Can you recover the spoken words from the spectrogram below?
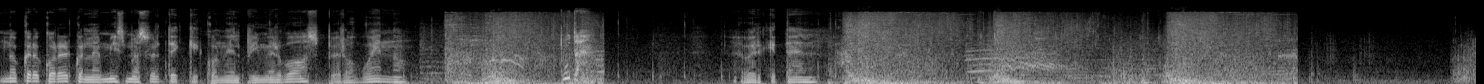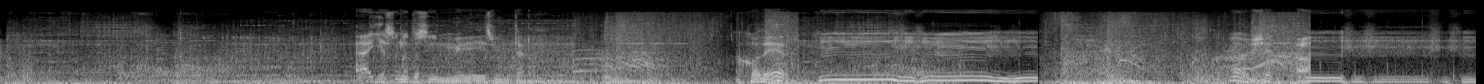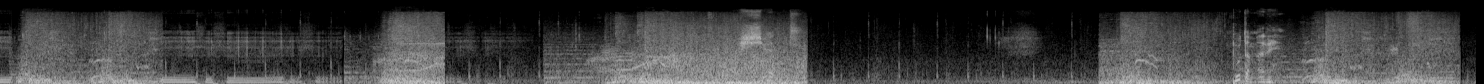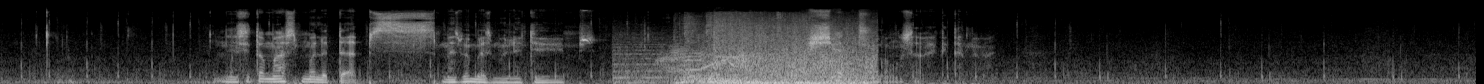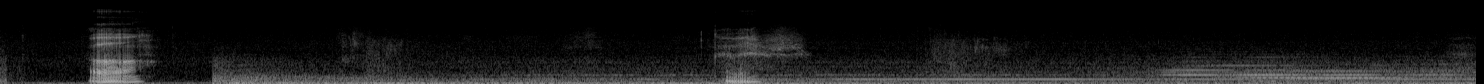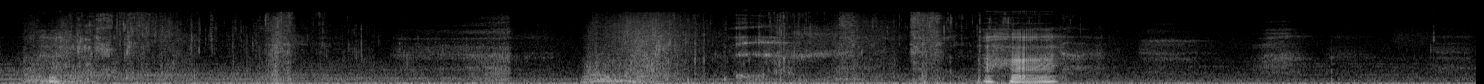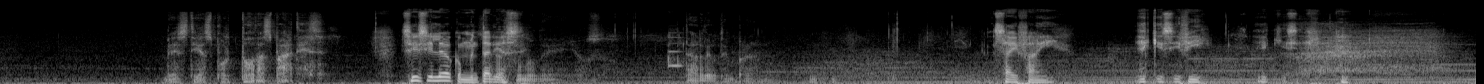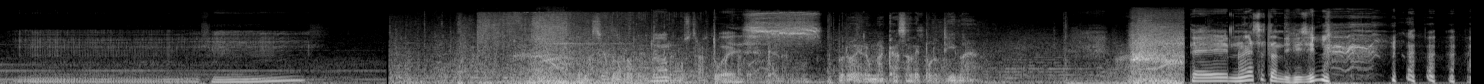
No creo correr con la misma suerte que con el primer boss, pero bueno. ¡Puta! A ver qué tal. Ay, ya son las dos y media y es bien tarde. Joder. Oh shit. Shit. Puta madre. Necesito más molotovs. Más bombas molotovs. Shit. Vamos a ver qué tal me va. Oh. A ver. Ajá. Bestias por todas partes. Sí, sí leo comentarios. Serás uno de ellos. Tarde o temprano. Sci-fi. X y Fi. X. Mhm. Demasiado No, para mostrar tu pues-. Pero era una casa deportiva. Eh, no es tan difícil.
